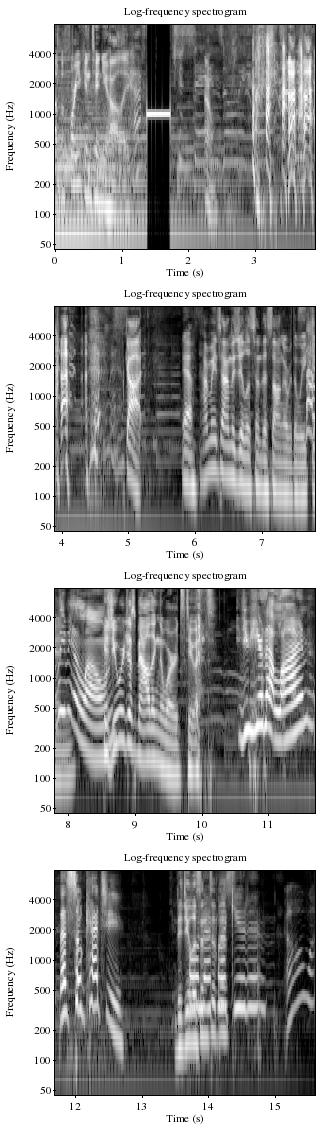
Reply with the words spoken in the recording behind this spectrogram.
Uh, before you continue, Holly. Oh. Scott, Yeah. how many times did you listen to this song over the Stop, weekend? leave me alone. Because you were just mouthing the words to it. You hear that line? That's so catchy. Did you Don't listen act to like this? you didn't. Oh wow!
